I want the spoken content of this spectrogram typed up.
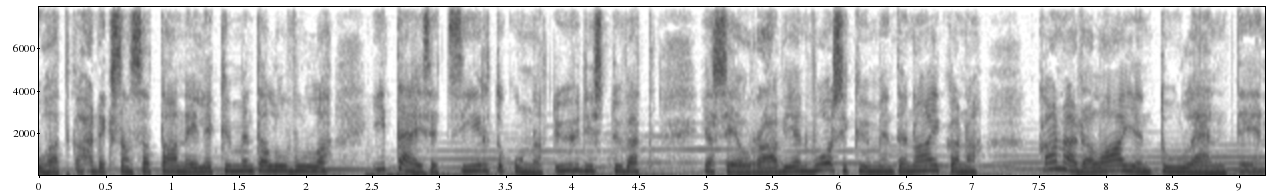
1840-luvulla itäiset siirtokunnat yhdistyvät ja seuraavien vuosikymmenten aikana Kanada laajentuu länteen.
